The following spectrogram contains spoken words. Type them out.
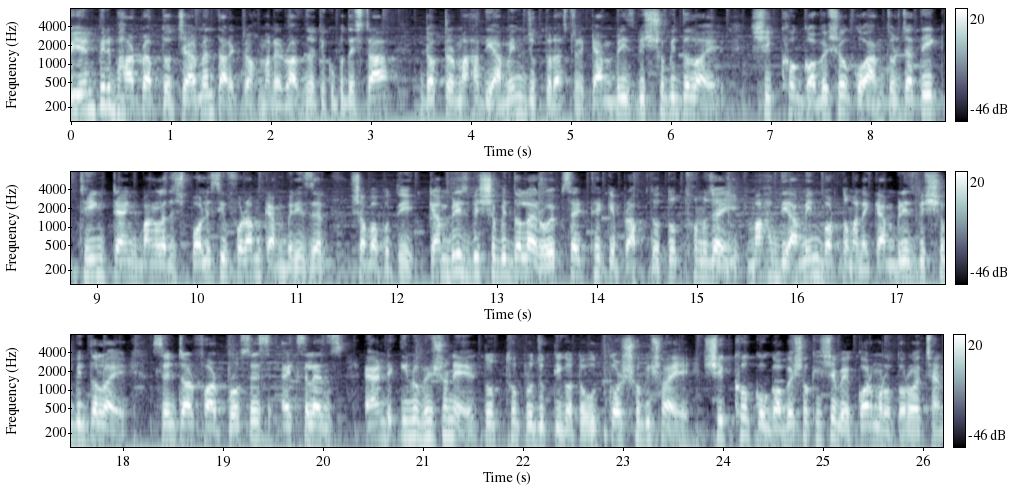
বিএনপির ভারপ্রাপ্ত চেয়ারম্যান তারেক রহমানের রাজনৈতিক উপদেষ্টা ডক্টর মাহাদি আমিন যুক্তরাষ্ট্রের ক্যামব্রিজ বিশ্ববিদ্যালয়ের শিক্ষক, গবেষক ও আন্তর্জাতিক think tank Bangladesh policy forum ক্যামব্রিজের সভাপতি। ক্যামব্রিজ বিশ্ববিদ্যালয়ের ওয়েবসাইট থেকে প্রাপ্ত তথ্য অনুযায়ী, মাহাদি আমিন বর্তমানে ক্যামব্রিজ বিশ্ববিদ্যালয়ে centre for process excellence and ইনোভেশনে তথ্য প্রযুক্তিগত উৎকর্ষ বিষয়ে শিক্ষক ও গবেষক হিসেবে কর্মরত রয়েছেন।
